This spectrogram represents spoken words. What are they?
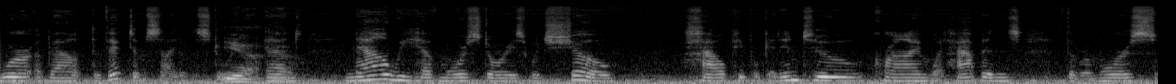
were about the victim side of the story. Yeah, yeah. And now we have more stories which show how people get into crime, what happens, the remorse,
